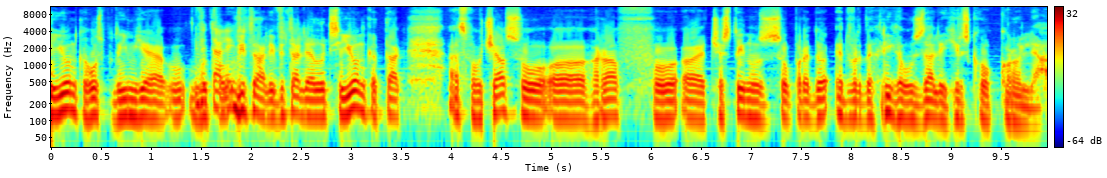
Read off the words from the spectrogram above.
е, господи, ім'я Віталій. Віталій Віталій Олексійонка, так свого часу е, грав частину з опери Едварда Гріга у залі гірського короля.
